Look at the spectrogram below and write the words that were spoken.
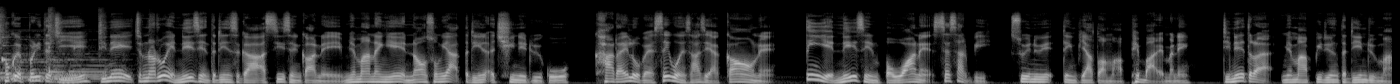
ဟုတ်ကဲ့ပရိသတ်ကြီးရေဒီနေ့ကျွန်တော်တို့ရဲ့နေ့စဉ်သတင်းစကားအစည်းအဝေးကနေမြန်မာနိုင်ငံရဲ့နောက်ဆုံးရသတင်းအခြေအနေတွေကိုခါတိုင်းလိုပဲစိတ်ဝင်စားစရာကောင်းအောင်နဲ့တင့်ရဲ့နေ့စဉ်ဘဝနဲ့ဆက်ဆက်ပြီးဆွေးနွေးတင်ပြသွားမှာဖြစ်ပါတယ်မင်း ဒီနေ့တော့မြန်မာပြည်တွင်းသတင်းတွေမှာ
